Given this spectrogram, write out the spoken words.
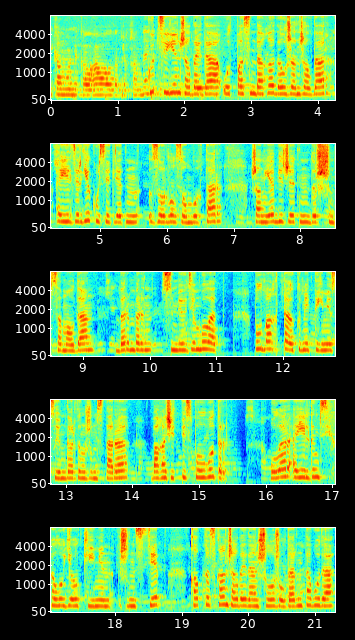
экономикалык абал да бир кандай көптеген жағдайда отбасындағы дау жанжалдар әйелдерге көрсетілетін зорлық зомбылықтар жанұя бюджетін дұрыс жұмсамаудан бірін бірін түсінбеуден болады. Бұл бағытта үкіметтік емес ұйымдардың жұмыстары баға жетпес болып отыр. Олар әйелдің психологиялық күйімен жұмыс істеп қалыптасқан жағдайдан шығу жолдарын табуда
